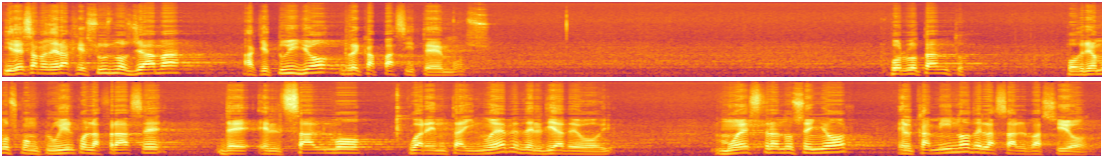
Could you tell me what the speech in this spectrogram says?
Y de esa manera Jesús nos llama a que tú y yo recapacitemos. Por lo tanto, podríamos concluir con la frase del Salmo 49 del día de hoy. Muéstranos, Señor, el camino de la salvación.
